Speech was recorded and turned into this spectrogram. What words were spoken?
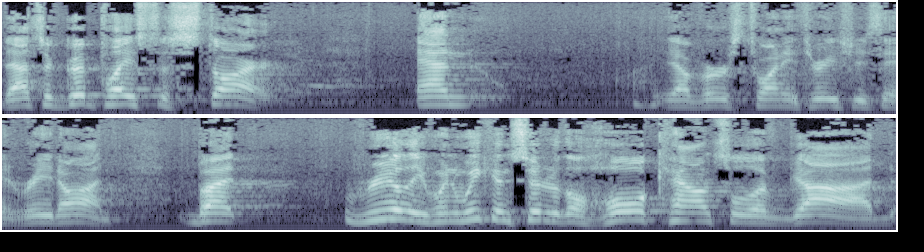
That's a good place to start. And, yeah, verse 23, she's saying, read on. But really, when we consider the whole counsel of God,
